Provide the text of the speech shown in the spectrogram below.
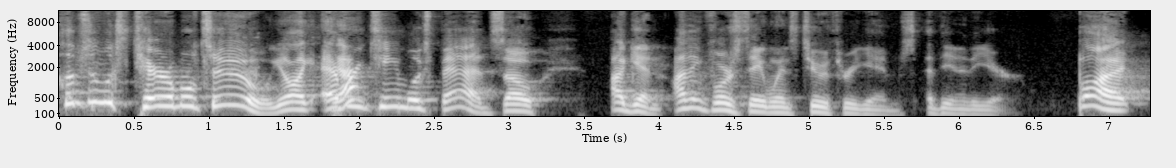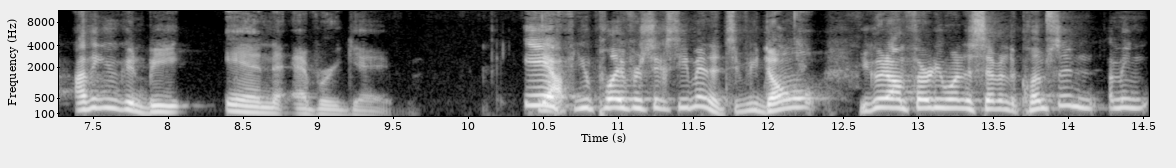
Clemson looks terrible too. You know, like every team looks bad. So again, I think Florida State wins two or three games at the end of the year. But I think you can be in every game. If Yeah. you play for 60 minutes. If you don't, you go down 31 to 7 to Clemson. I mean,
